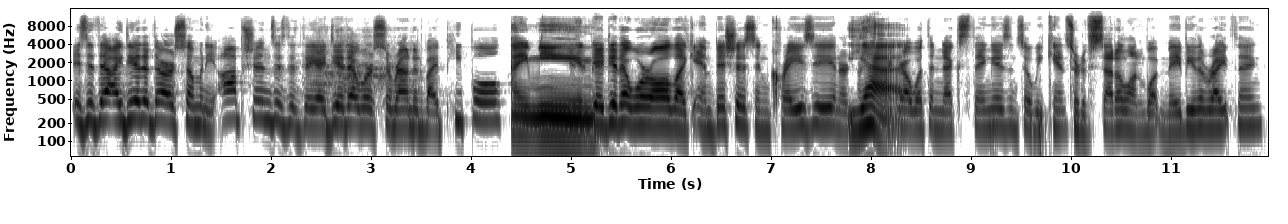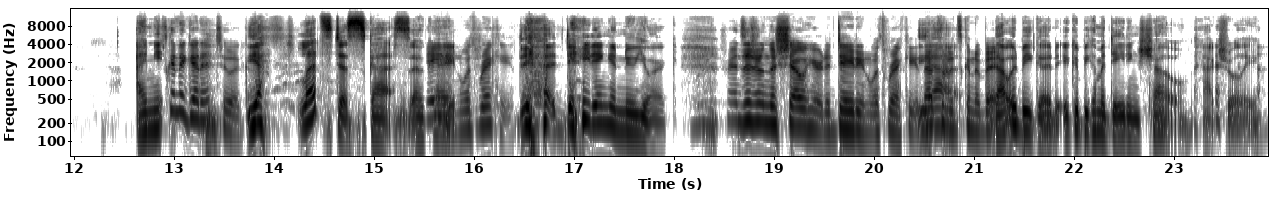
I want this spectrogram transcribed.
Is it the idea that there are so many options? Is it the idea that we're surrounded by people? I mean, The idea that we're all like ambitious and crazy and are trying Yeah. to figure out what the next thing is, and so we can't sort of settle on what may be the right thing. I mean, It's gonna get into it. yeah. Let's discuss. Okay. Dating with Ricky. Yeah, dating in New York. Transition the show here to dating with Ricky. That's what it's gonna be. That would be good. It could become a dating show, actually.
